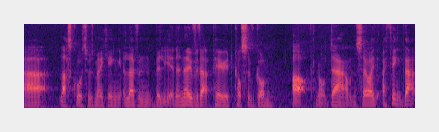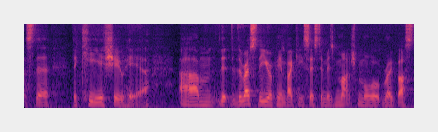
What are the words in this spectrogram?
Uh, last quarter was making 11 billion, and over that period, costs have gone up, not down. So I, I think that's the, the key issue here. Um, the, the, rest of the European banking system is much more robust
